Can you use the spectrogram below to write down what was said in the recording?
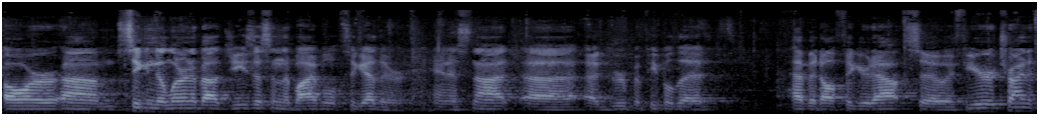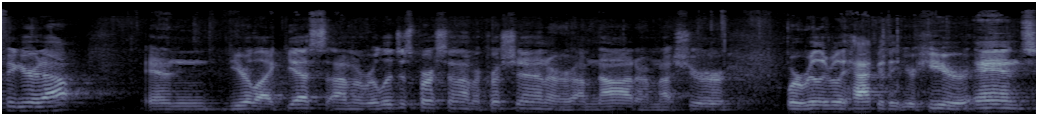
are um, seeking to learn about Jesus and the Bible together. And it's not uh, a group of people that have it all figured out. So if you're trying to figure it out and you're like, yes, I'm a religious person, I'm a Christian, or I'm not, or I'm not sure, we're really, really happy that you're here. And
